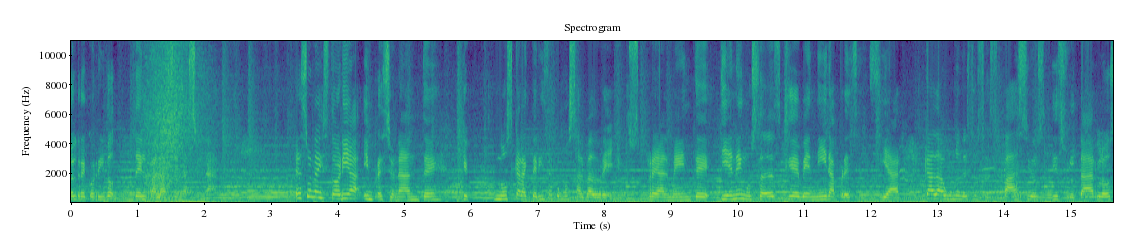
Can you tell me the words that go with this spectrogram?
El recorrido del Palacio Nacional. Es una historia impresionante que nos caracteriza como salvadoreños. Realmente tienen ustedes que venir a presenciar cada uno de estos espacios, disfrutarlos.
